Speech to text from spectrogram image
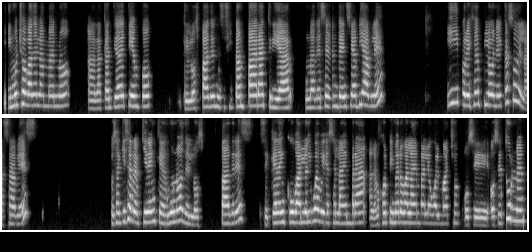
y mucho va de la mano a la cantidad de tiempo que los padres necesitan para criar una descendencia viable. Y, por ejemplo, en el caso de las aves, pues aquí se requieren que uno de los padres se queda a incubarle el huevo y hace la hembra, a lo mejor primero va la hembra, luego el macho, o se, o se turnan.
